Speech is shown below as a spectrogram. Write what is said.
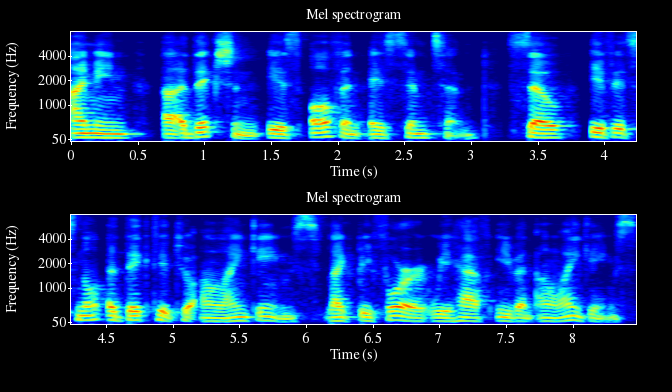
I mean, uh, addiction is often a symptom. So if it's not addicted to online games, like before we have even online games,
